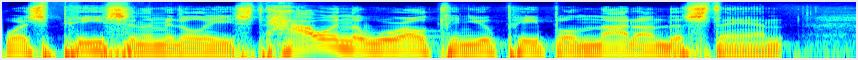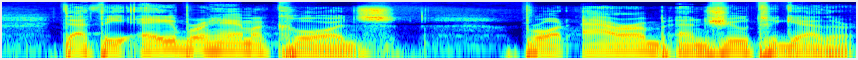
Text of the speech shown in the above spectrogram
was peace in the Middle East. How in the world can you people not understand that the Abraham Accords brought Arab and Jew together?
